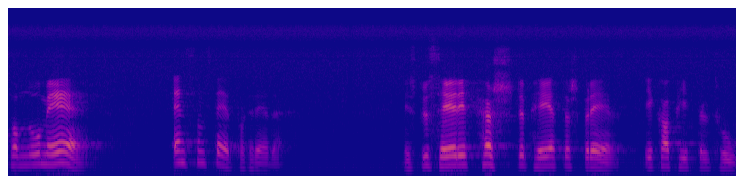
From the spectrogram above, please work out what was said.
som noe mer enn som stedfortreder. Hvis du ser i 1. Peters brev, i kapittel 2,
